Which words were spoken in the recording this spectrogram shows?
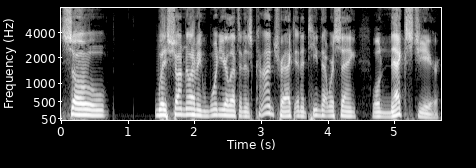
So with Sean Miller having one year left in his contract and a team that we're saying, well, next year,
